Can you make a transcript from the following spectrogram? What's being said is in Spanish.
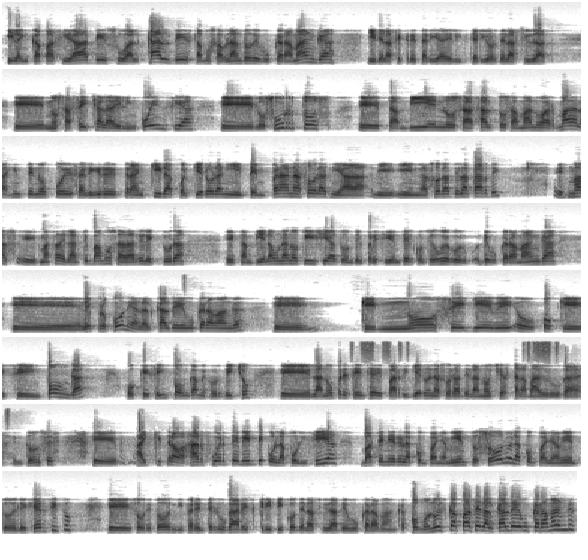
y la incapacidad de su alcalde, estamos hablando de Bucaramanga y de la Secretaría del Interior de la ciudad. Eh, nos acecha la delincuencia, eh, los hurtos, eh, también los asaltos a mano armada, la gente no puede salir tranquila a cualquier hora, ni tempranas horas, ni, ni, en las horas de la tarde. Es más, eh, más adelante vamos a darle lectura eh, también a una noticia donde el presidente del Consejo de, de Bucaramanga eh, le propone al alcalde de Bucaramanga que no se lleve o, o que se imponga o que se imponga, mejor dicho, eh, la no presencia de parrillero en las horas de la noche hasta la madrugada. Entonces, eh, hay que trabajar fuertemente con la policía, va a tener el acompañamiento, solo el acompañamiento del ejército, eh, sobre todo en diferentes lugares críticos de la ciudad de Bucaramanga. Como no es capaz el alcalde de Bucaramanga,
